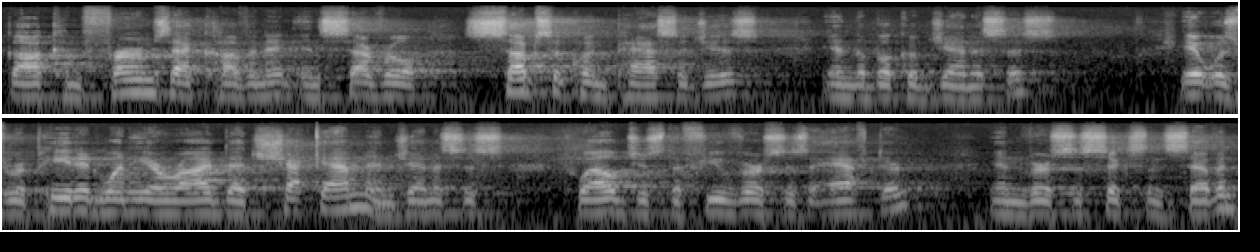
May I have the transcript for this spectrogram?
God confirms that covenant in several subsequent passages in the book of Genesis. It was repeated when he arrived at Shechem in Genesis 12, just a few verses after, in verses 6 and 7,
